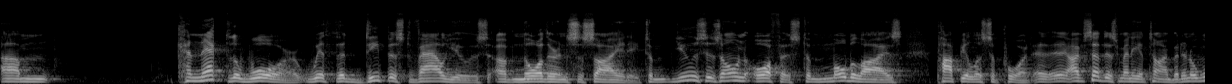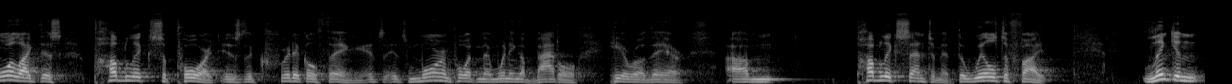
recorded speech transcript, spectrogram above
um, connect the war with the deepest values of Northern society, to use his own office to mobilize popular support. Uh, uh, I've said this many a time, but in a war like this, public support is the critical thing. It's, it's more important than winning a battle here or there. Um, public sentiment, the will to fight. Lincoln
